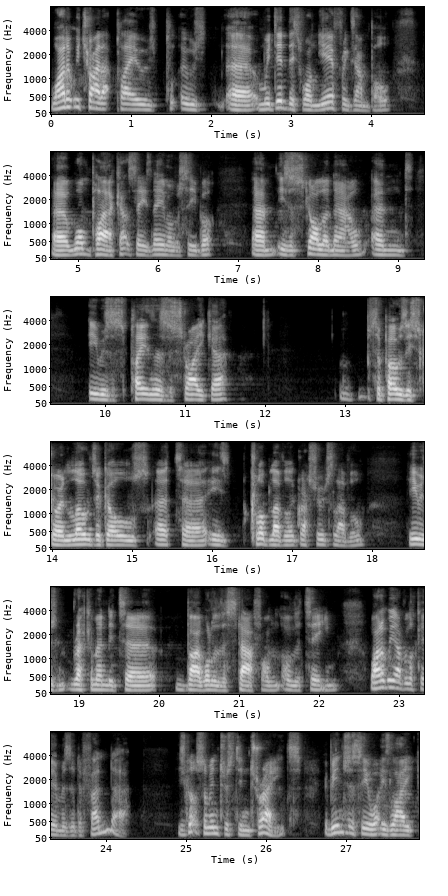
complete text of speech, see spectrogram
Why don't we try that player who's who's? Uh, and we did this one year, for example. Uh, one player, I can't say his name obviously, but um, he's a scholar now, and he was playing as a striker supposedly scoring loads of goals at uh, his club level, at grassroots level. He was recommended to by one of the staff on, on the team. Why don't we have a look at him as a defender? He's got some interesting traits. it'd be interesting to see what he's like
